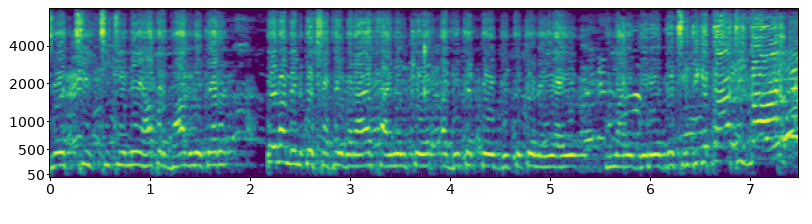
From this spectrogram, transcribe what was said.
जो अच्छी अच्छी टीमें यहाँ पर भाग लेकर टूर्नामेंट को सफल बनाया फाइनल की ओर अभी तक कोई दिक्कतें नहीं आई हमारे गुरु अध्यक्ष जी के पास इस बार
